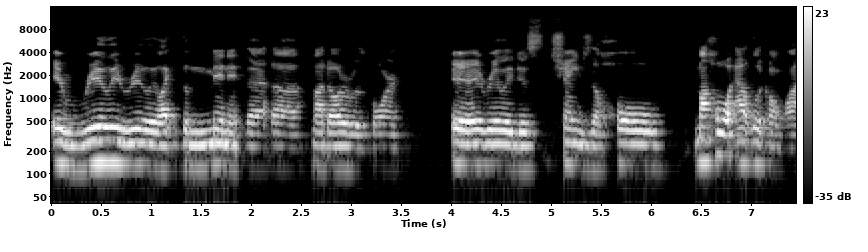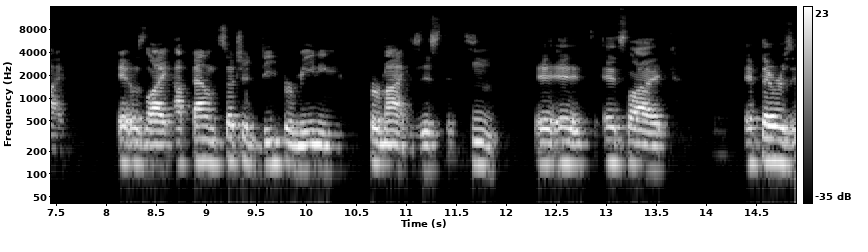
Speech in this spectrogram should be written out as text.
It really, really like the minute that uh, my daughter was born, it, it really just changed the whole my whole outlook on life. It was like I found such a deeper meaning for my existence. Mm. It, it, it's like if there was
